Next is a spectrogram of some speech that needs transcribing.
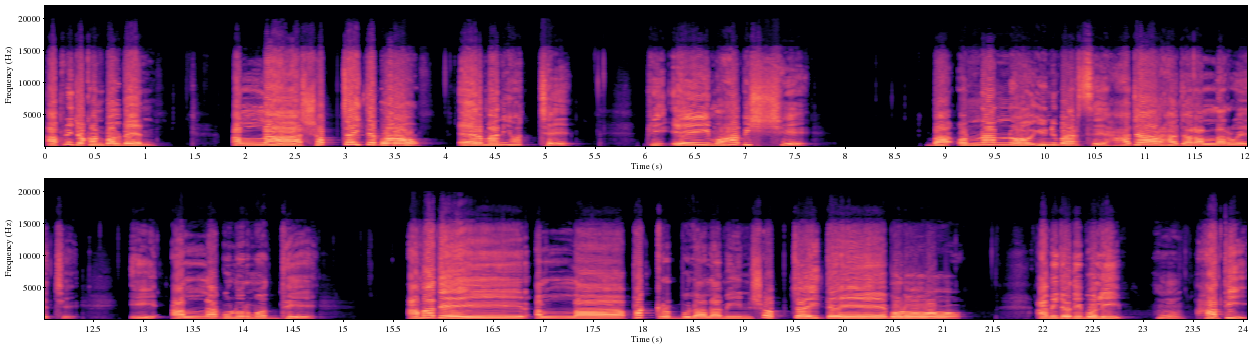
আপনি যখন বলবেন, আল্লাহ সব চাইতে বড়, এর মানে হচ্ছে এই মহাবিশ্বে বা অন্যান্য ইউনিভার্সে হাজার হাজার আল্লাহ রয়েছে, এই আল্লাহগুলোর মধ্যে আমাদের আল্লাহ ফাকরব্বুল আলামিন সবচাইতে বড়। আমি যদি বলি, হুম, হাতি।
